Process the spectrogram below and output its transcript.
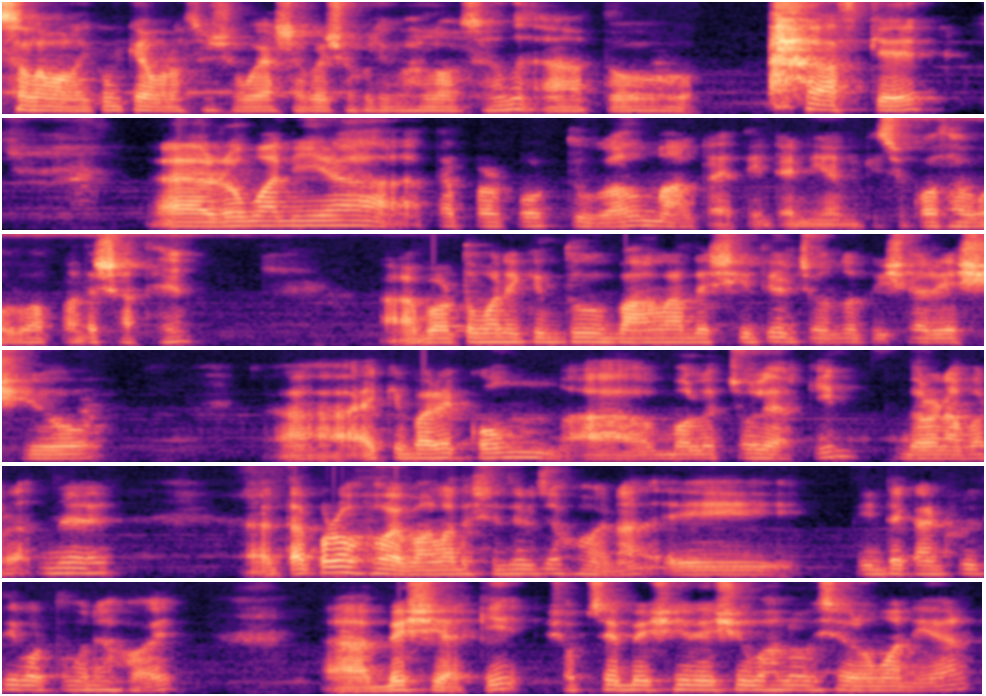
আসসালামু আলাইকুম কেমন আছেন সবাই? আশা করি সকলেই ভালো আছেন। তো আজকে রোমানিয়া তারপর পর্তুগাল মাল্টা তিনটা নিয়ে আমি কিছু কথা বলব আপনাদের সাথে। বর্তমানে কিন্তু বাংলাদেশ শীতের জন্য ভিসা রেশিও একেবারে কম বলে চলে আর কি। ধরেন আবার মানে, তারপরেও হয় বাংলাদেশিদের যে হয় না এই তিনটা কান্ট্রিতেই বর্তমানে হয় বেশি আর কি। সবচেয়ে বেশি রেশিও ভালো হয়েছে রোমানিয়ার।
